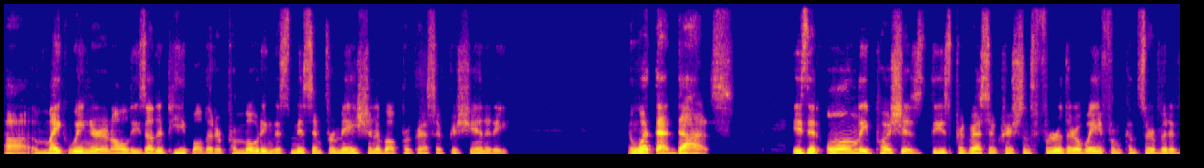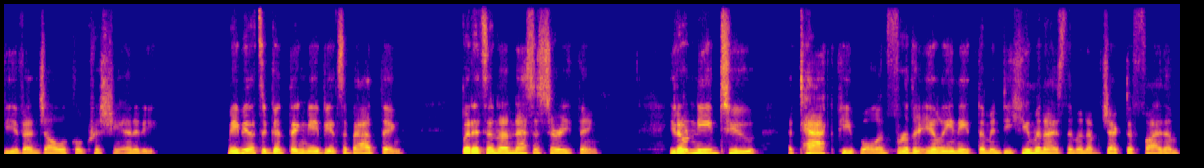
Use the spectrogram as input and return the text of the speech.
uh, Mike Winger and all these other people that are promoting this misinformation about progressive Christianity. And what that does is it only pushes these progressive Christians further away from conservative evangelical Christianity. Maybe that's a good thing, maybe it's a bad thing but it's an unnecessary thing. You don't need to attack people and further alienate them and dehumanize them and objectify them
